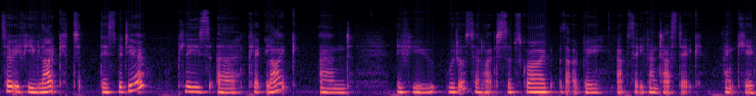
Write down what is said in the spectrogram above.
So if you liked this video, please uh, click like and if you would also like to subscribe, that would be absolutely fantastic. Thank you.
